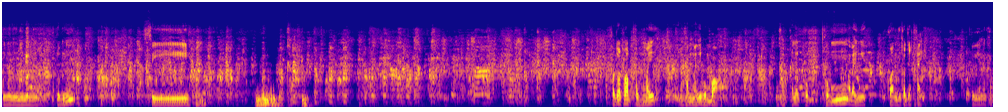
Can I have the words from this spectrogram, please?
นี่นี่นี่นี่ตรงนี้สี่นะครับเขาจะชอบถมไว้นะครับ เหมือนที่ผมบอกนะครับเขาจะกบถมอะไรเงี้ยก่อนที่เขาจะไข่ตรงนี้นะครับ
